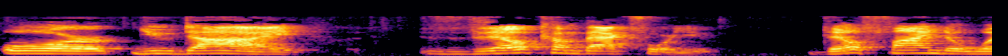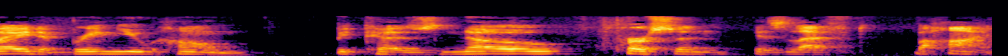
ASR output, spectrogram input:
or you die, they'll come back for you. They'll find a way to bring you home because no person is left behind.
